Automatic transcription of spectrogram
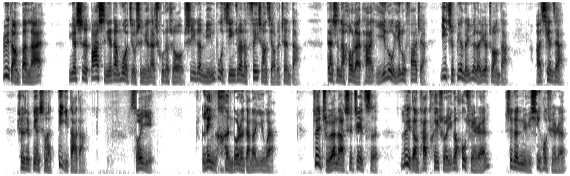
绿党本来应该是八十年代末九十年代初的时候是一个名不经传的非常小的政党，但是呢，后来它一路一路发展，一直变得越来越壮大，而现在甚至变成了第一大党，所以令很多人感到意外。最主要呢是这次。绿党它推出了一个候选人，是个女性候选人，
